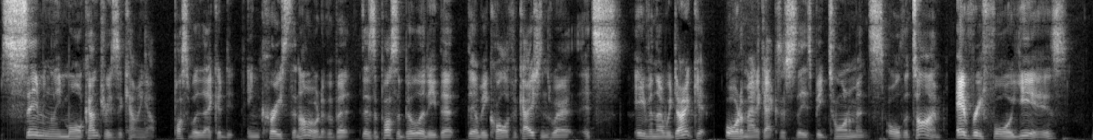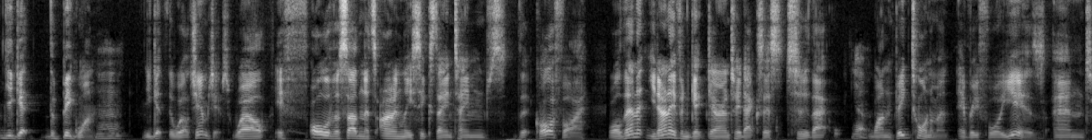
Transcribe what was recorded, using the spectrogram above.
seemingly more countries are coming up. Possibly they could increase the number or whatever, but there's a possibility that there'll be qualifications where it's, even though we don't get automatic access to these big tournaments all the time, every four years you get the big one. Mm-hmm. You get the World Championships. Well, if all of a sudden it's only 16 teams that qualify, well, then you don't even get guaranteed access to that Yeah. one big tournament every four years. And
